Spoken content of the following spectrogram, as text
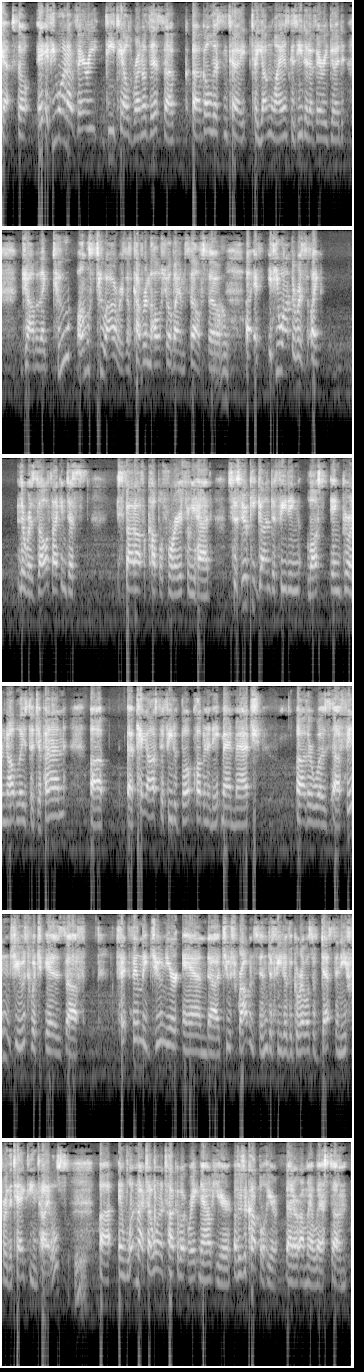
Yeah, so if you want a very detailed run of this, uh, uh, go listen to to Young Lions because he did a very good job of like two, almost two hours of covering the whole show by himself. So wow. uh, if if you want the res- like the results, I can just spout off a couple for you. So we had Suzuki Gun defeating Los Ingobernables de Japan. Uh, Chaos defeated Bullet Club in an eight man match. Uh, there was uh, Finn Juice, which is uh, Fit Finlay Jr. and uh, Juice Robinson defeated the Guerrillas of Destiny for the tag team titles. Uh, and one match I want to talk about right now here, oh, there's a couple here that are on my list. Um,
